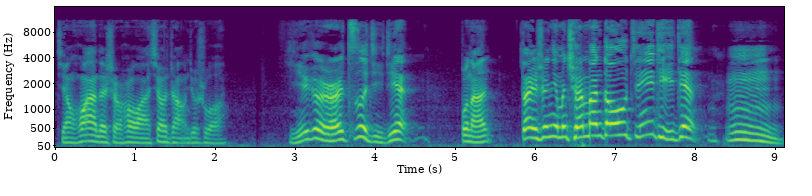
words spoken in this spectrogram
讲话的时候啊，校长就说：“一个人自己建不难，但是你们全班都集体建，嗯，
